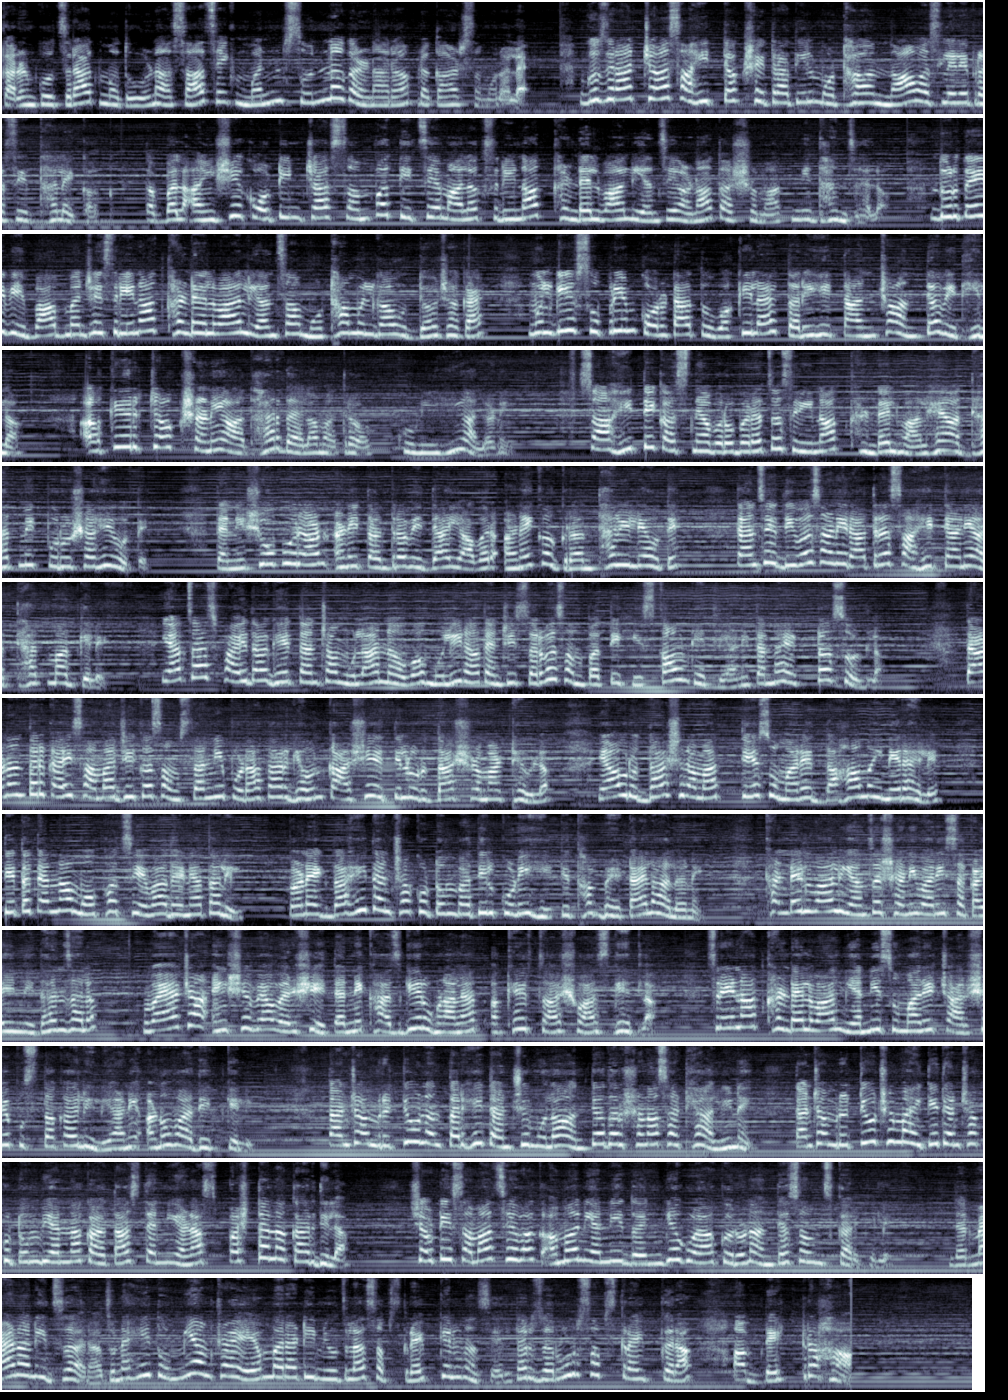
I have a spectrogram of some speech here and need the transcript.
कारण गुजरात मधून असाच एक मन सुन्न करणारा प्रकार समोर आलाय. गुजरातच्या साहित्य क्षेत्रातील मोठं नाव असलेले प्रसिद्ध लेखक तब्बल ऐंशी कोटींच्या संपत्तीचे मालक श्रीनाथ खंडेलवाल यांचे अनाथ आश्रमात निधन झालं. दुर्दैवी बाब म्हणजे श्रीनाथ खंडेलवाल यांचा मोठा मुलगा उद्योजक आहे. मुलगी सुप्रीम कोर्टात वकील आहे तरीही त्यांच्या अंत्यविधीला अखेरच्या क्षणी आधार द्यायला मात्र कुणीही आलं नाही. साहित्यिक असण्याबरोबरच श्रीनाथ खंडेलवाल हे आध्यात्मिक पुरुषही होते. त्यांनी शिवपुराण आणि तंत्रविद्या यावर अनेक ग्रंथ लिहिले होते. त्यांचे दिवस आणि रात्र साहित्य आणि अध्यात्मात गेले. याचाच फायदा घेत त्यांच्या मुलानं व मुलीनं त्यांची सर्व संपत्ती हिसकावून घेतली आणि त्यांना एकटं सोडलं. त्यानंतर काही सामाजिक संस्थांनी पुढाकार घेऊन काशी येथील वृद्धाश्रमात ठेवलं. या वृद्धाश्रमात ते सुमारे दहा महिने राहिले. तिथं त्यांना मोफत सेवा देण्यात आली. पण एकदाही त्यांच्या कुटुंबातील कुणीही तिथं भेटायला आलं नाही. खंडेलवाल यांचं शनिवारी सकाळी निधन झालं. वयाच्या ऐंशीव्या वर्षी त्यांनी खासगी रुग्णालयात अखेरचा श्वास घेतला. श्रीनाथ खंडेलवाल यांनी सुमारे चारशे पुस्तकं लिहिली आणि अनुवादित केली. त्यांच्या मृत्यूनंतरही त्यांची मुलं अंत्यदर्शनासाठी आली नाही. त्यांच्या मृत्यूची माहिती त्यांच्या कुटुंबियांना कळताच त्यांनी येण्यास स्पष्ट नकार दिला. शेवटी समाजसेवक अमन यांनी देणगी गोळा करून अंत्यसंस्कार केले. दरम्यान आणि जर अजूनही तुम्ही आमच्या एम मराठी न्यूजला सबस्क्राईब केलं नसेल तर जरूर सबस्क्राईब करा. अपडेट रहा.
